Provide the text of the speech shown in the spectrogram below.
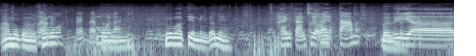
à mua của người lại khác đấy mua. Đấy, lại mua lại. mua bao tiền mảnh đất này 28 triệu anh ạ. 28 ạ. Bởi vì à,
